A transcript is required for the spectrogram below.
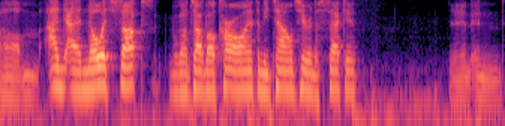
Um, I, I know it sucks. We're going to talk about Carl Anthony Towns here in a second and, and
